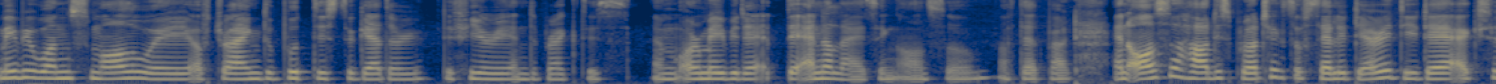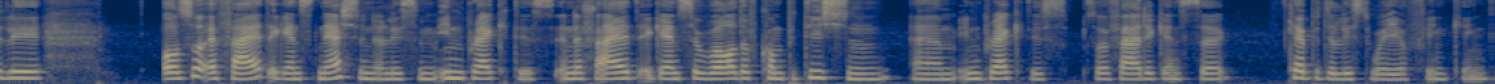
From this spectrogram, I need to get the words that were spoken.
maybe one small way of trying to put this together the theory and the practice um, or maybe the, the analyzing also of that part and also how these projects of solidarity they're actually also a fight against nationalism in practice and a fight against the world of competition um, in practice so a fight against the capitalist way of thinking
